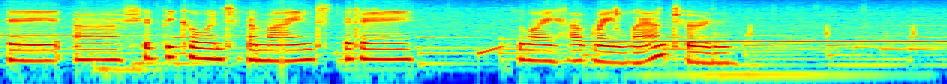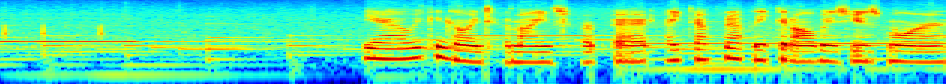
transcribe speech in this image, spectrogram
Okay, uh, should we go into the mines today? Do I have my lantern? Yeah, we can go into the mines for a bit. I definitely could always use more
